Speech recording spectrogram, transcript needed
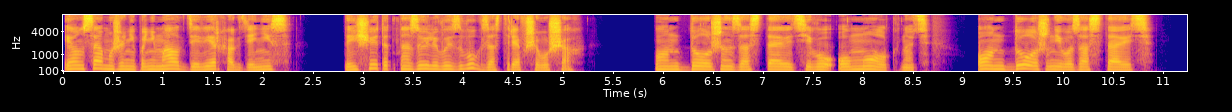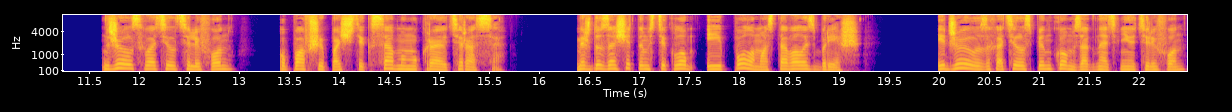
И он сам уже не понимал, где верх, а где низ. Да еще этот назойливый звук, застрявший в ушах. Он должен заставить его умолкнуть. Он должен его заставить. Джилл схватил телефон, упавший почти к самому краю террасы. Между защитным стеклом и полом оставалась брешь. И Джоэлу захотелось пинком загнать в нее телефон.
